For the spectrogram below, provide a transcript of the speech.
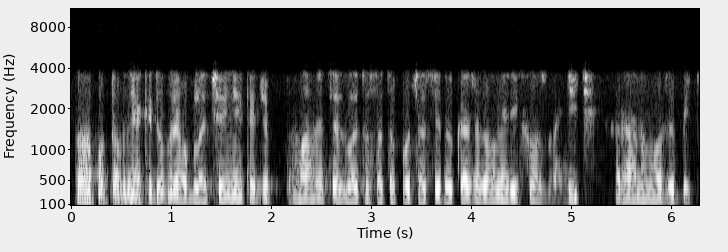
No a potom nejaké dobré oblečenie, keďže hlavne cez leto sa to počasie dokáže veľmi rýchlo zmeniť. Ráno môže byť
